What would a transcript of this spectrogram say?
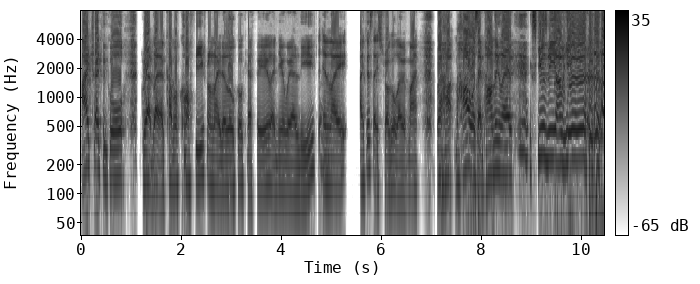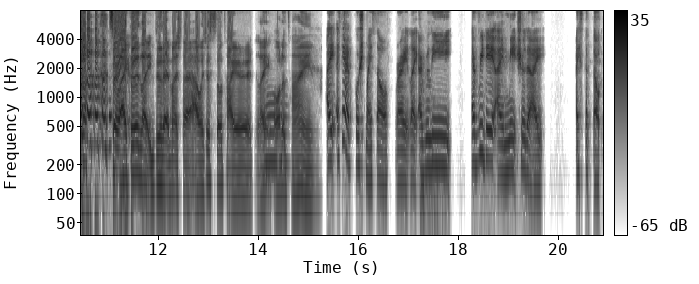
I tried to go grab like a cup of coffee from like the local cafe like near where I lived, and Mhm. like I just like struggled like my my heart my heart was like pounding like excuse me I'm here so I couldn't like do that much like I was just so tired like all the Oh. time I, I think I pushed myself, right? Like I really every day I made sure that I I stepped out.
